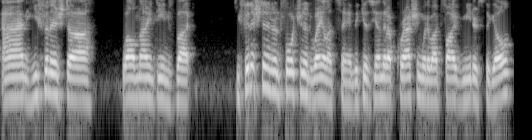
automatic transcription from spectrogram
and he finished uh well 19th, but he finished in an unfortunate way, let's say, because he ended up crashing with about five meters to go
